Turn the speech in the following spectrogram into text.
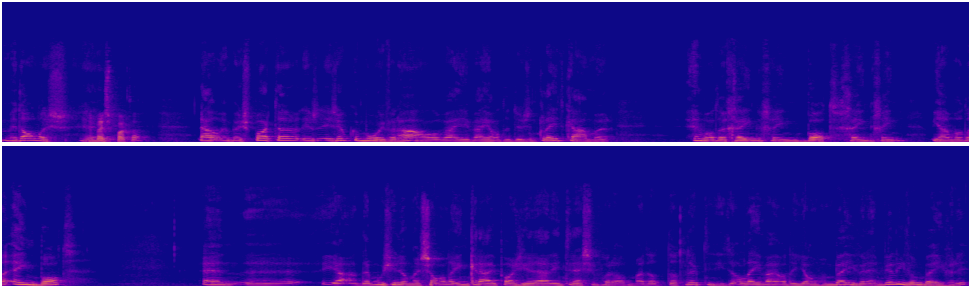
Met alles. hè. En bij Sparta? Nou, en bij Sparta is, is ook een mooi verhaal. Wij, wij hadden dus een kleedkamer. En we hadden geen, geen bad. Geen, geen, ja, we hadden één bad. En eh, ja, daar moest je dan met z'n allen in kruipen als je daar interesse voor had. Maar dat, dat lukte niet. Alleen wij hadden Jan van Beveren en Willy van Beveren.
